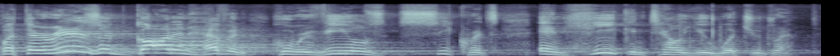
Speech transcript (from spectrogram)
But there is a God in heaven who reveals secrets, and he can tell you what you dreamt.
